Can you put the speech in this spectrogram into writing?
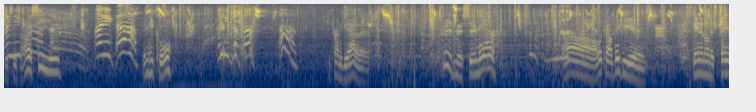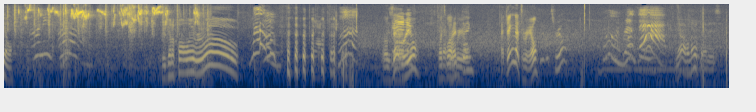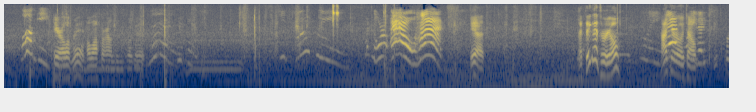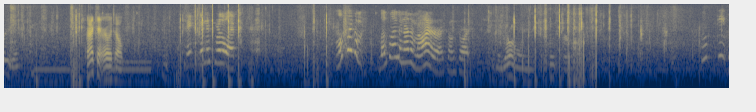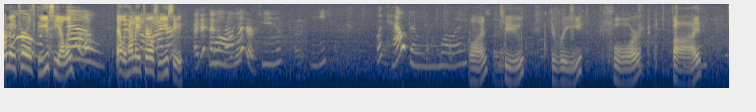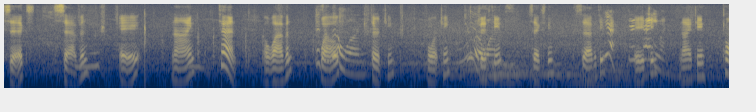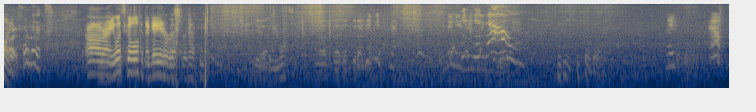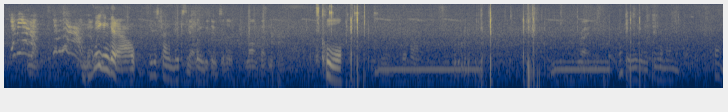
He says, "I see you." I need up. Isn't he cool? I need the up. Up. You're trying to get out of there. Feed me, Seymour. Ah, look how big he is. Standing on his tail. I need up. He's gonna fall over. Whoa! Move. Move. is that real? What's that what red real? thing? I think that's real. It's real. Ooh, what's that? Yeah, I don't know what that is. Foggy. Here, I'll, Red. I'll walk around and look at it. She's Ow, hot! Yeah. I think that's real. I can't really tell. I can't really tell. Thank goodness for the lip. Looks like a looks like another monitor of some sort. The yellow one. How many turtles do you see, Ellie? Oh. Ellie, how many turtles do you see? I think that's a frog lizard. Two, three. What count them? One. One, two, three, four, five, six, seven, eight, nine, ten, eleven, twelve, thirteen, fourteen, fifteen, sixteen, seventeen, Yeah, there's 18. tiny ones. nineteen, twenty. Alright, four minutes. Alrighty, let's go look at the gators. Yeah! You can get out. He's just trying to make some Yeah, cake. like we do for the long company. It's cool. Right. I think they usually feed 'em on the-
